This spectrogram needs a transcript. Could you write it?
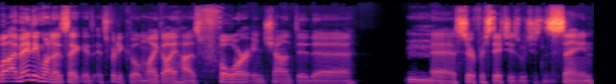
well, I mainly want to say it's pretty cool. My guy has four enchanted uh, mm. uh, surfer stitches, which is insane.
